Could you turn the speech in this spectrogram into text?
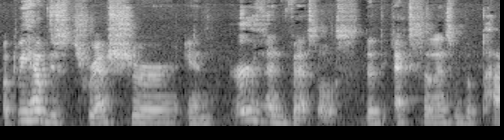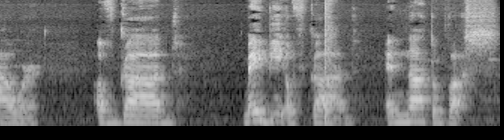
But we have this treasure in earthen vessels, that the excellence of the power of God may be of God and not of us.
